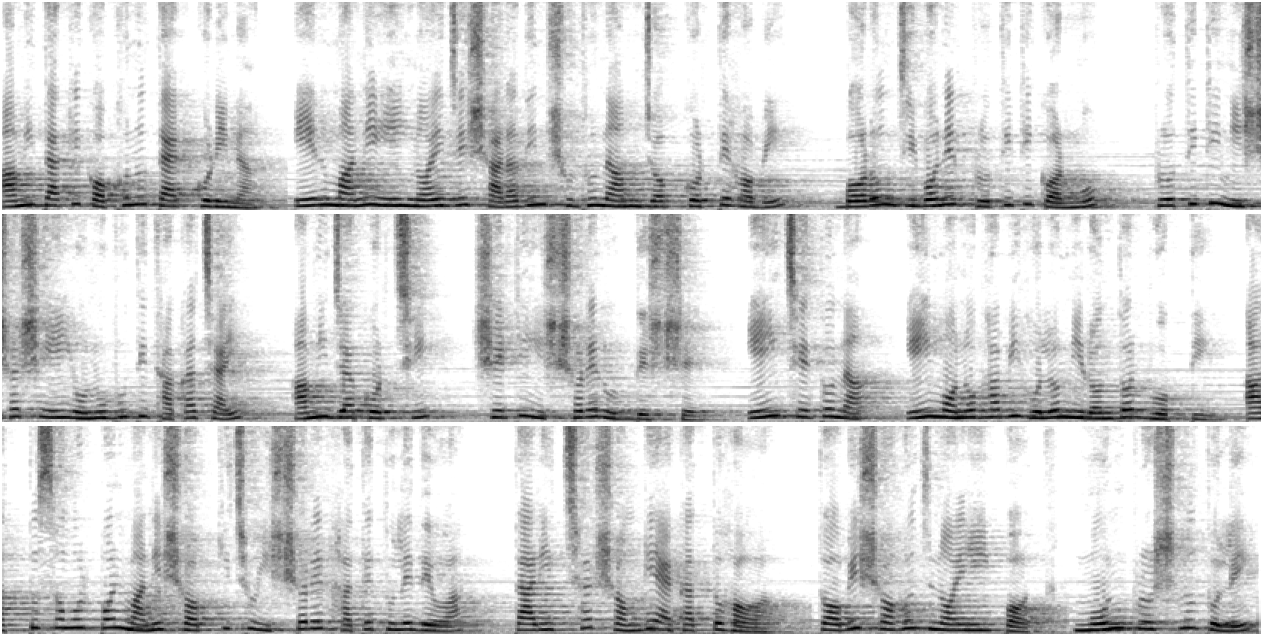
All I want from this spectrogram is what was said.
আমি তাকে কখনো ত্যাগ করি না। এর মানে এই নয় যে সারাদিন শুধু নাম জপ করতে হবে, বরং জীবনের প্রতিটি কর্ম, প্রতিটি নিঃশ্বাসে এই অনুভূতি থাকা চাই, আমি যা করছি, সেটি ঈশ্বরের উদ্দেশ্যে। এই চেতনা, এই মনোভাবই হল নিরন্তর ভক্তি। আত্মসমর্পণ মানে সবকিছু ঈশ্বরের হাতে তুলে দেওয়া, তার ইচ্ছার সঙ্গে একাত্ম হওয়া। তবে সহজ নয় এই পথ। মন প্রশ্ন তোলে,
